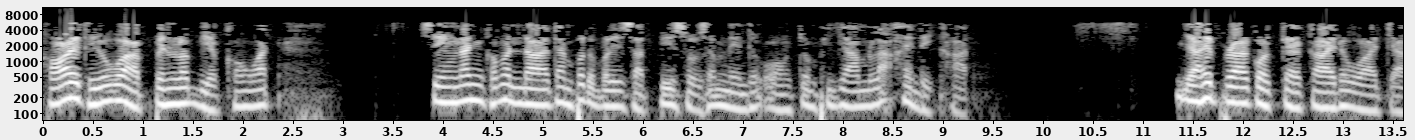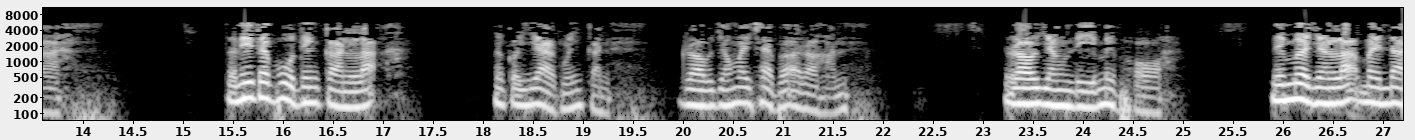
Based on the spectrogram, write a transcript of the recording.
ขอให้ถือว่าเป็นระเบียบของวัด สิ่งนั้นขบรรดาท่านพุทธบริษัทพิสุสมเนทุกองจงพยายามละให้เด็ดขาด อย่าให้ปรากฏแก่กายและวาจา ตอนนี้ถ้าพูดถึงการละมันก็ยากเหมือนกัน เรายังไม่ใช่พระอรหันต์เรายังดีไม่พอ ในเมื่อยังละไม่ได้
